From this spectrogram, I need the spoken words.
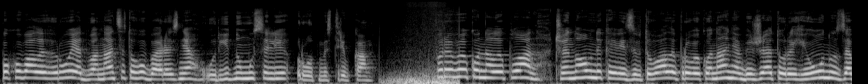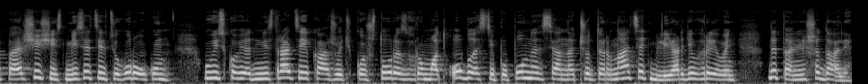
Поховали героя 12 березня у рідному селі Ротмистрівка. Перевиконали план. Чиновники відзвітували про виконання бюджету регіону за перші шість місяців цього року. У військовій адміністрації кажуть, кошторис громад області поповнився на 14 мільярдів гривень. Детальніше далі.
